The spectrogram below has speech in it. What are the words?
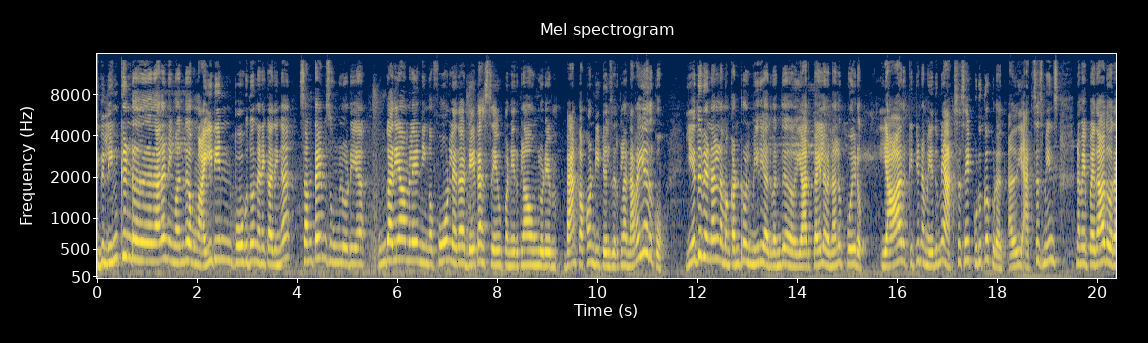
இது லிங்க்குன்றதுனால நீங்கள் வந்து உங்கள் ஐடின்னு போகுதுன்னு நினைக்காதீங்க. சம்டைம்ஸ் உங்களுடைய உங்கள் அறியாமலே நீங்கள் ஃபோனில் ஏதாவது டேட்டா சேவ் பண்ணியிருக்கலாம் உங்களுடைய பேங்க் அக்கௌண்ட் டீட்டெயில்ஸ் இருக்கலாம். நிறைய இருக்கும். எது வேணாலும் நம்ம கண்ட்ரோல் மீறி அது வந்து யார் கையில் வேணாலும் போயிடும். யாருக்கிட்டையும் நம்ம எதுவுமே அக்சஸே கொடுக்கக்கூடாது. அது அக்சஸ் மீன்ஸ் நம்ம இப்போ ஏதாவது ஒரு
